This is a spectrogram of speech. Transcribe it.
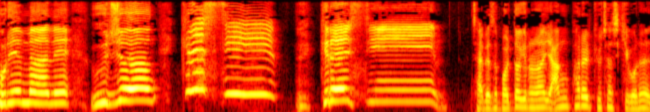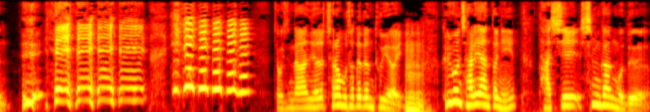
오랜만에 우정 크로스 크로스 자리에서 벌떡 일어나 양팔을 교차시키고는 정신 나간 여자처럼 웃어대던 두 여인 음. 그리고는 자리에 앉더니 다시 심각 모드.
